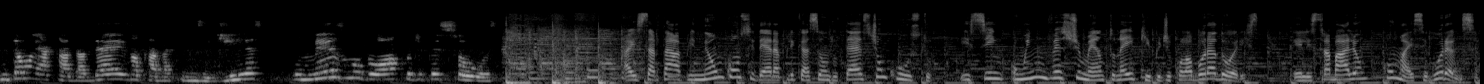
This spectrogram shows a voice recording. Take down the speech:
Então, é a cada 10 ou cada 15 dias, o mesmo bloco de pessoas. A startup não considera a aplicação do teste um custo, e sim um investimento na equipe de colaboradores. Eles trabalham com mais segurança.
